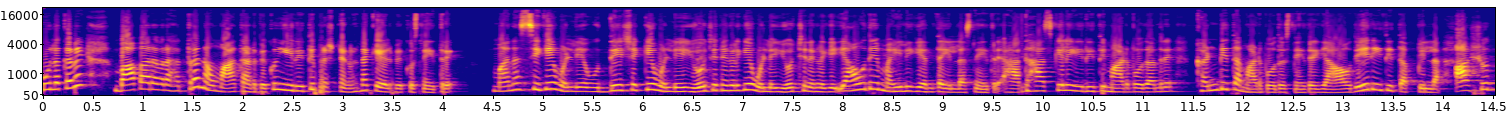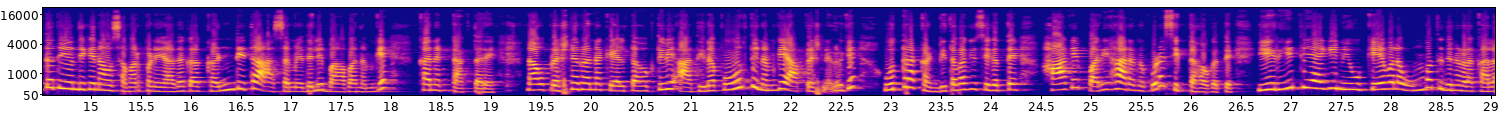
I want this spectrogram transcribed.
ಮೂಲಕವೇ ಬಾಬಾರವರ ಹತ್ರ ನಾವು ಮಾತಾಡಬೇಕು. ಈ ರೀತಿ ಪ್ರಶ್ನೆಗಳನ್ನು ಕೇಳಬೇಕು ಸ್ನೇಹಿತರೆ. ಮನಸ್ಸಿಗೆ ಒಳ್ಳೆಯ ಉದ್ದೇಶಕ್ಕೆ, ಒಳ್ಳೆಯ ಯೋಜನೆಗಳಿಗೆ, ಒಳ್ಳೆಯ ಯೋಚನೆಗಳಿಗೆ ಯಾವುದೇ ಮೈಲಿಗೆ ಅಂತ ಇಲ್ಲ ಸ್ನೇಹಿತರೆ. ಹಾಸಿಗೆಲೆ ಈ ರೀತಿ ಮಾಡಬಹುದು ಅಂದ್ರೆ ಖಂಡಿತ ಮಾಡಬಹುದು ಸ್ನೇಹಿತರೆ. ಯಾವುದೇ ರೀತಿ ತಪ್ಪಿಲ್ಲ. ಆ ಶುದ್ಧತೆಯೊಂದಿಗೆ ನಾವು ಸಮರ್ಪಣೆಯಾದಾಗ ಖಂಡಿತ ಆ ಸಮಯದಲ್ಲಿ ಬಾಬಾ ನಮಗೆ ಕನೆಕ್ಟ್ ಆಗ್ತಾರೆ. ನಾವು ಪ್ರಶ್ನೆಗಳನ್ನ ಕೇಳ್ತಾ ಹೋಗ್ತೀವಿ. ಆ ದಿನ ಪೂರ್ತಿ ನಮಗೆ ಆ ಪ್ರಶ್ನೆಗಳಿಗೆ ಉತ್ತರ ಖಂಡಿತವಾಗಿಯೂ ಸಿಗುತ್ತೆ. ಹಾಗೆ ಪರಿಹಾರನೂ ಕೂಡ ಸಿಗ್ತಾ ಹೋಗುತ್ತೆ. ಈ ರೀತಿಯಾಗಿ ನೀವು ಕೇವಲ ಒಂಬತ್ತು ದಿನಗಳ ಕಾಲ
